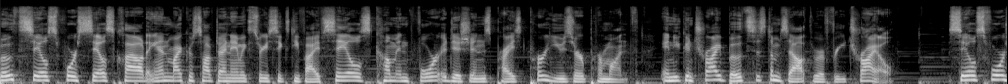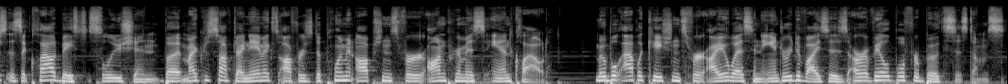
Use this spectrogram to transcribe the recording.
Both Salesforce Sales Cloud and Microsoft Dynamics 365 Sales come in four editions priced per user per month, and you can try both systems out through a free trial. Salesforce is a cloud based solution, but Microsoft Dynamics offers deployment options for on premise and cloud. Mobile applications for iOS and Android devices are available for both systems.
